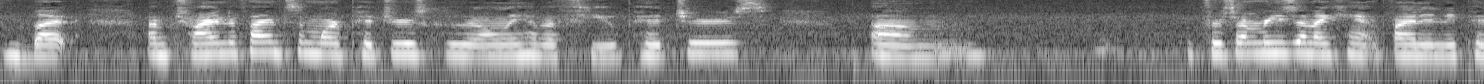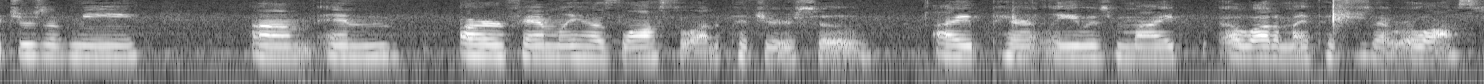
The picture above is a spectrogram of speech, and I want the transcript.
But I'm trying to find some more pictures because I only have a few pictures. Um, for some reason, I can't find any pictures of me, um, and our family has lost a lot of pictures, so I apparently it was my a lot of my pictures that were lost.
